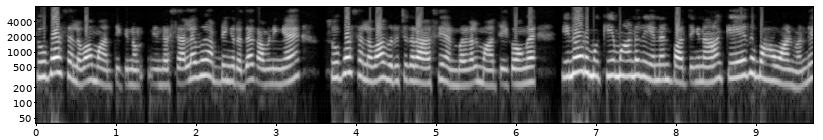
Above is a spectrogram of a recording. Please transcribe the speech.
சுப செலவா மாத்திக்கணும். இந்த செலவு அப்படிங்கிறத கவனிங்க. சுப செலவா விருச்சிக ராசி அன்பர்கள் மாத்திக்கோங்க. இன்னொரு முக்கியமானது என்னன்னு பாத்தீங்கன்னா கேது பகவான் வந்து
